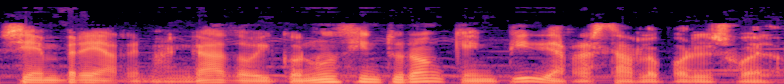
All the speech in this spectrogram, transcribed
siempre arremangado y con un cinturón que impide arrastrarlo por el suelo.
